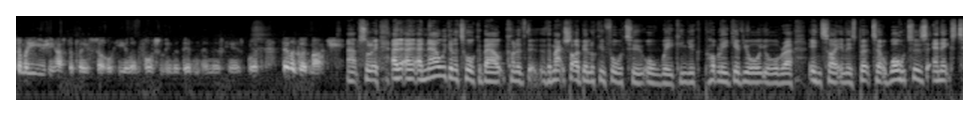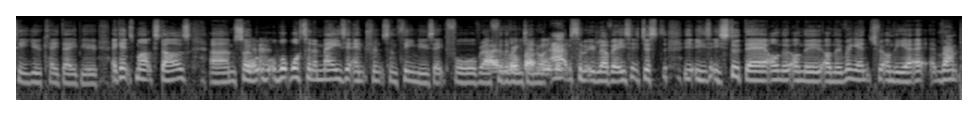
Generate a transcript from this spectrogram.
Somebody usually has to play subtle heel. Unfortunately, they didn't in this case, but still a good match. Absolutely, and and, and now we're going to talk about kind of the, the, match that I've been looking forward to all week, and you could probably give your your uh, insight in this. But uh, Walter's NXT UK debut against Mark Starz. Um, so yeah. w- w- what an amazing entrance and theme music for uh, for the ring general. Absolutely love it. He's just he's, he stood there on the on the on the ring entry on the uh, ramp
